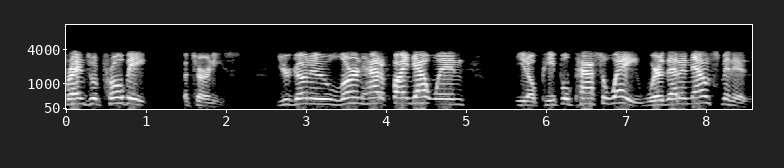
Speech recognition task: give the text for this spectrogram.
friends with probate attorneys you're going to learn how to find out when, you know, people pass away, where that announcement is.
